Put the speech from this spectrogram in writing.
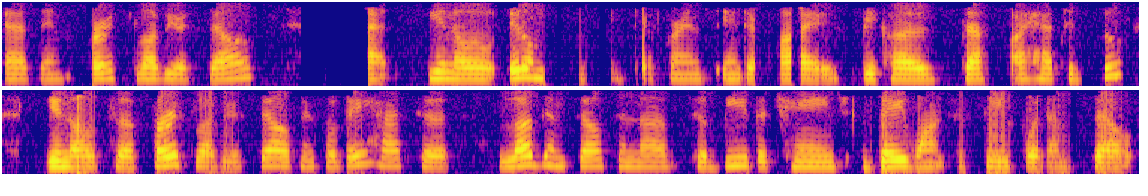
as in first love yourself, that, you know, it'll make a difference in their lives because that's what I had to do you know, to first love yourself. And so they have to love themselves enough to be the change they want to see for themselves.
